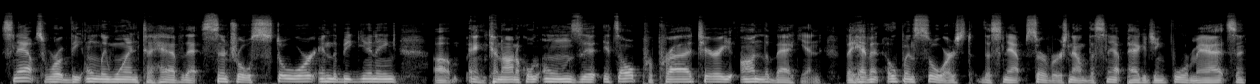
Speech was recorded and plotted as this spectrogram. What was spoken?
Snaps were the only one to have that central store in the beginning, um, and Canonical owns it, it's all proprietary on the backend. They haven't open sourced the Snap servers. Now, the Snap packaging formats, and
